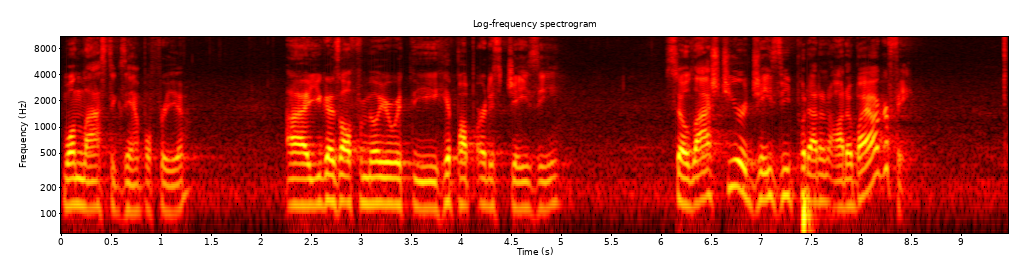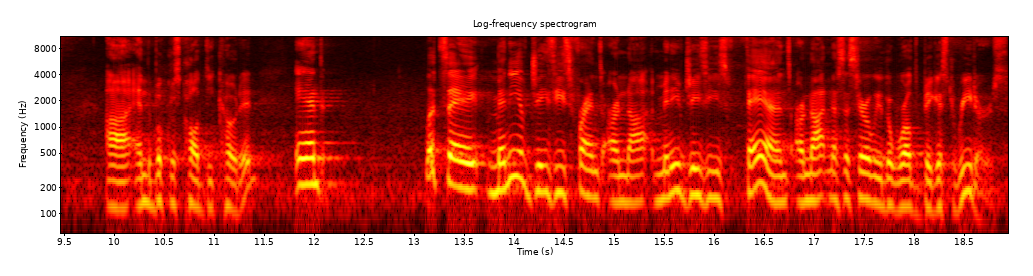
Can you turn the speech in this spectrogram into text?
One last example for you. Uh, you guys all familiar with the hip hop artist Jay-Z? So last year, Jay-Z put out an autobiography. Uh, and the book was called Decoded. And let's say many of Jay-Z's friends are not, many of Jay-Z's fans are not necessarily the world's biggest readers.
